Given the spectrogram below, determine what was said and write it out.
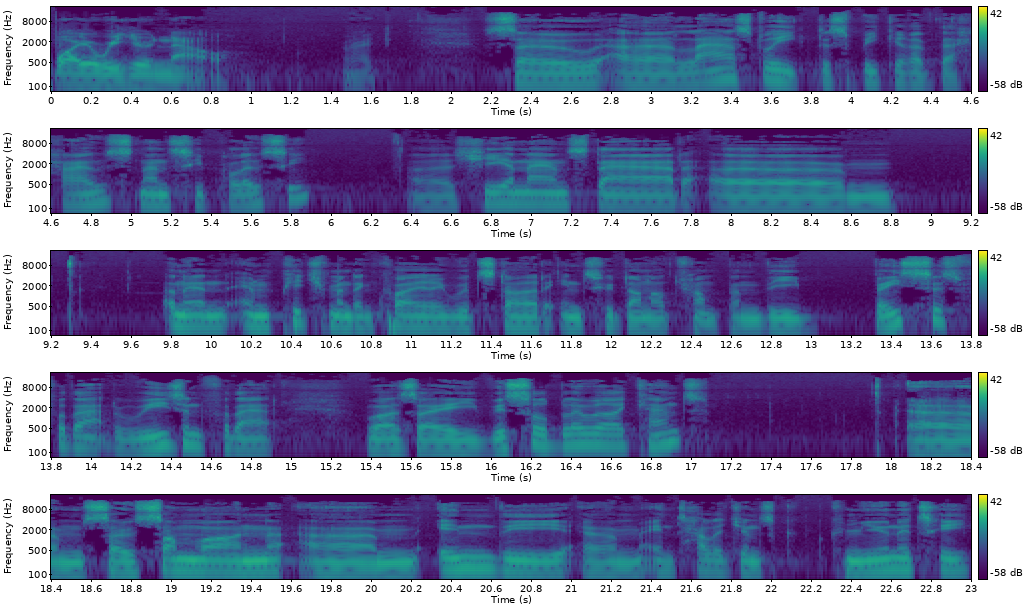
Why are we here now? Right. So uh, last week, the Speaker of the House, Nancy Pelosi, uh, she announced that um, an impeachment inquiry would start into Donald Trump, and the basis for that, the reason for that, was a whistleblower account. Um, so someone um, in the um, intelligence community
